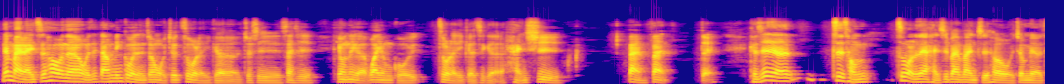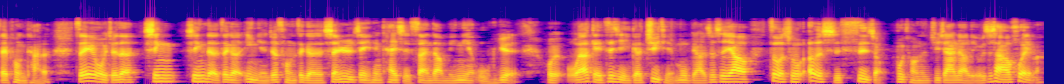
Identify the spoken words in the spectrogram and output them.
那买来之后呢，我在当兵过程中我就做了一个，就是算是用那个外用锅做了一个这个韩式拌饭，对。可是呢，自从做了那韩式拌饭之后，我就没有再碰它了。所以我觉得新新的这个一年，就从这个生日这一天开始算到明年五月，我我要给自己一个具体的目标，就是要做出二十四种不同的居家料理，我至少要会嘛。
